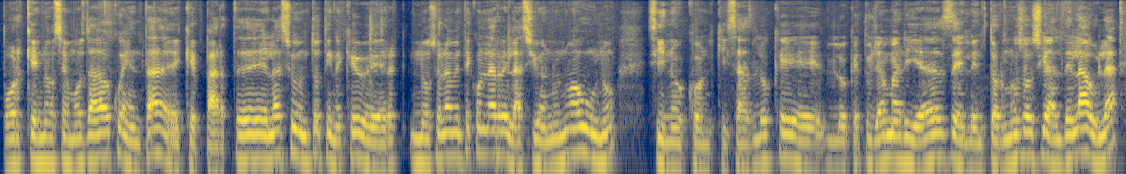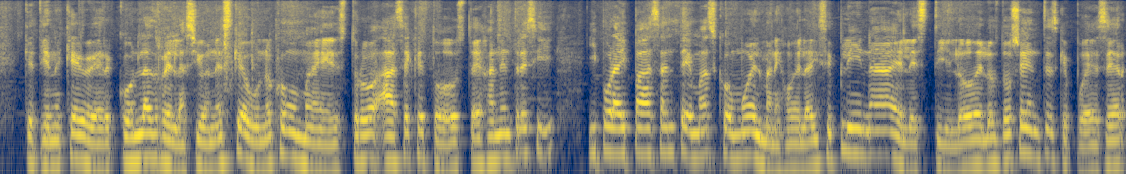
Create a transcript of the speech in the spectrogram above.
porque nos hemos dado cuenta de que parte del asunto tiene que ver no solamente con la relación uno a uno, sino con quizás lo que, lo que tú llamarías el entorno social del aula, que tiene que ver con las relaciones que uno como maestro hace que todos tejan entre sí y por ahí pasan temas como el manejo de la disciplina, el estilo de los docentes, que puede ser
